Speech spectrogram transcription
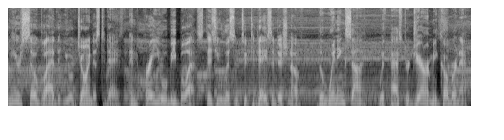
We are so glad that you have joined us today and pray you will be blessed as you listen to today's edition of The Winning Side with Pastor Jeremy Coburnett.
